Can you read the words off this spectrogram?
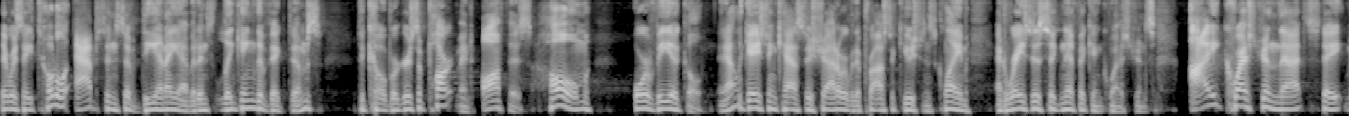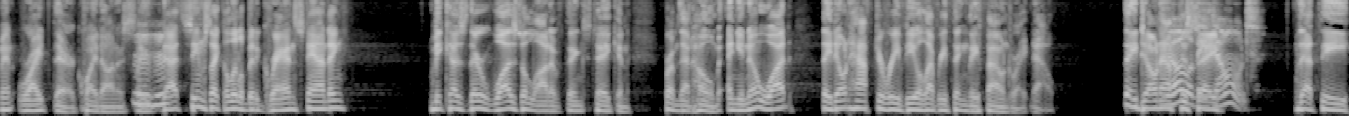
there was a total absence of DNA evidence linking the victims to Kohberger's apartment, office, home, or vehicle. An allegation casts a shadow over the prosecution's claim and raises significant questions. I question that statement right there, quite honestly. Mm-hmm. That seems like a little bit of grandstanding because there was a lot of things taken from that home. And you know what? They don't have to reveal everything they found right now. They don't have no to say they don't that the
